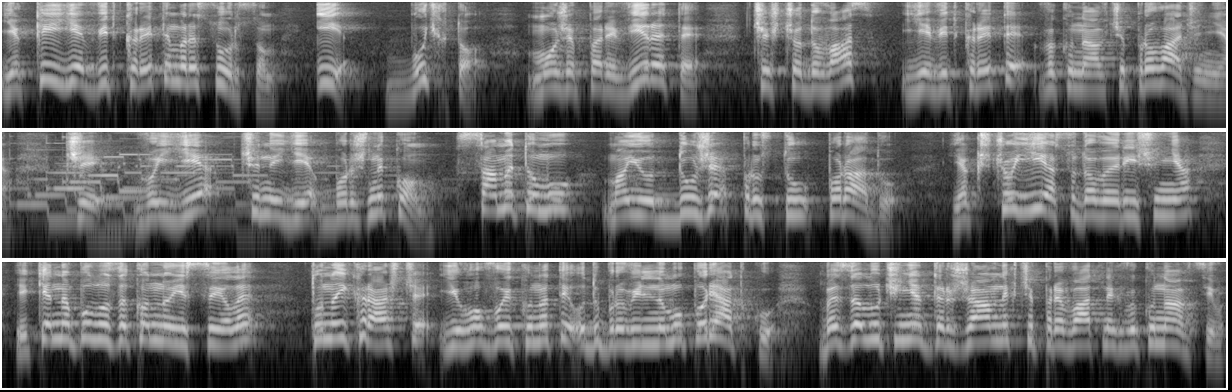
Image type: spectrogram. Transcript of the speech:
який є відкритим ресурсом, і будь-хто може перевірити, чи щодо вас є відкрите виконавче провадження, чи ви є чи не є боржником. Саме тому маю дуже просту пораду. Якщо є судове рішення, яке набуло законної сили, то найкраще його виконати у добровільному порядку, без залучення державних чи приватних виконавців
